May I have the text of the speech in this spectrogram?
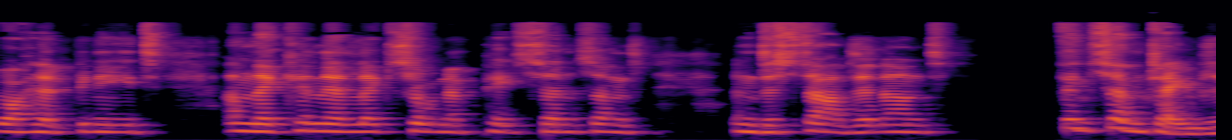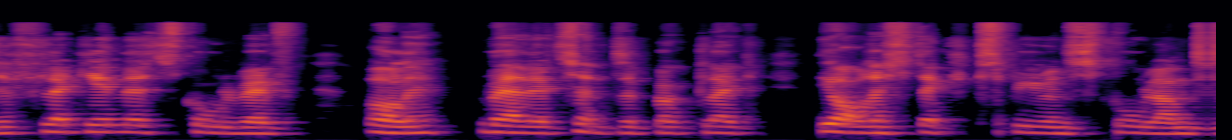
what help you need and they kind of like showing a patience and understanding and I think sometimes if like in a school with all relatives about like the holistic experience school and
